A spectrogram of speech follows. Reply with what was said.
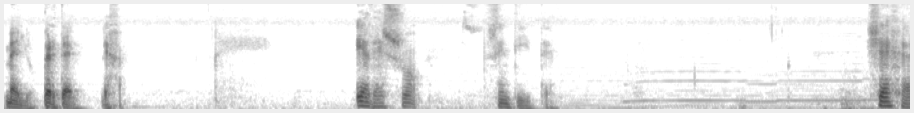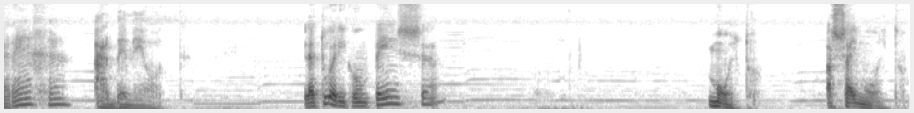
Meglio, per te, Lecha. E adesso sentite. Shecharecha Arbemeot. La tua ricompensa molto, assai molto.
